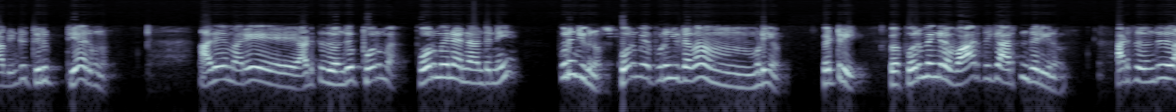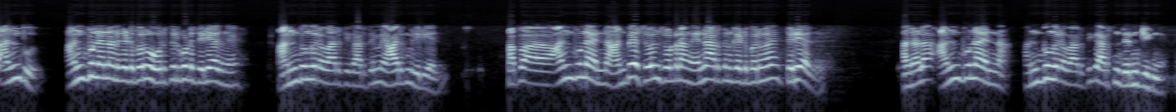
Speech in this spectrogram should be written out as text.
அப்படின்ட்டு திருப்தியா இருக்கணும். அதே மாதிரி அடுத்தது வந்து பொறுமை. பொறுமைன்னா என்னான்ட்டு நீ புரிஞ்சுக்கணும். பொறுமையை புரிஞ்சுக்கிட்டா தான் முடியும். வெற்றி. இப்ப பொறுமைங்கிற வார்த்தைக்கு அர்த்தம் தெரியணும். அடுத்தது வந்து அன்பு. அன்புன்னா என்னன்னு கேட்ட பிறகு ஒருத்தர் கூட தெரியாதுங்க. அன்புங்கிற வார்த்தைக்கு அர்த்தமே யாருக்குமே தெரியாது. அப்ப அன்புனா என்ன? அன்பே சிவன் சொல்றாங்க. என்ன அர்த்தம்னு கேட்டு பாருங்க தெரியாது. அதனால அன்புனா என்ன? அன்புங்கிற வார்த்தைக்கு அர்த்தம் உங்களுக்கு?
